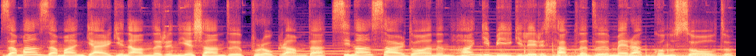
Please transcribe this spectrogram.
Zaman zaman gergin anların yaşandığı programda, Sinan Sardoğan'ın hangi bilgileri sakladığı merak konusu oldu.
